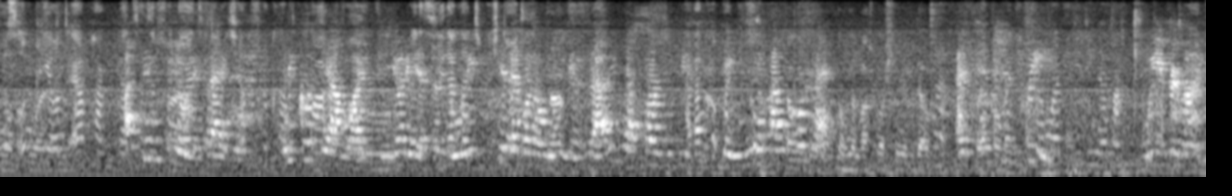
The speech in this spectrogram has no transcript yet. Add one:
Bus- und P- und R-Parkplatz, also für Attenzione, Leute, die nicht prego. am Flughafen Ricordiamo ai fahren signori wollen. Weil es jeder viaggiatori natürlich che devono deutlich billiger utilizzare gli appositi Aber guck mal, sistemi die Firma- Da concorrenti. noch eine Waschmaschine wieder auf dem ist. Aber die Firma, die die Dinger macht, We remind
